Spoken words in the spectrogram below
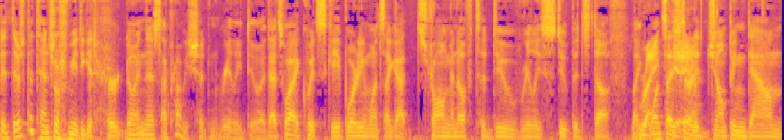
if there's potential for me to get hurt doing this, I probably shouldn't really do it. That's why I quit skateboarding once I got strong enough to do really stupid stuff. Like Right, once I yeah, started yeah. jumping down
